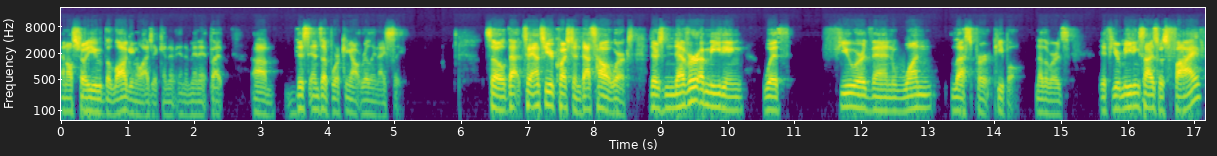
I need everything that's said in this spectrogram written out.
And I'll show you the logging logic in a, in a minute, but um, this ends up working out really nicely. So that to answer your question, that's how it works. There's never a meeting with fewer than one less per people. In other words, if your meeting size was five,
